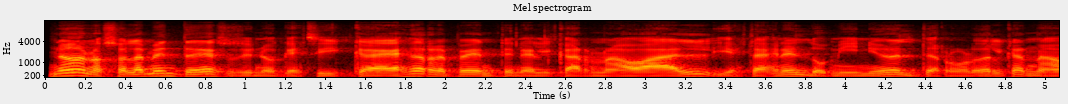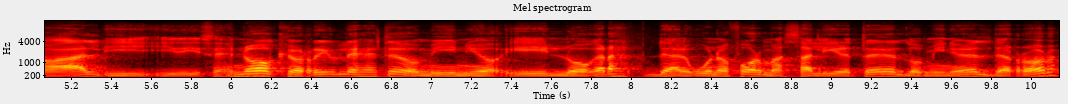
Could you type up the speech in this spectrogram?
No, no solamente eso, sino que si caes de repente en el carnaval y estás en el dominio del terror del carnaval y, dices, no, qué horrible es este dominio, y logras de alguna forma salirte del dominio del terror,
